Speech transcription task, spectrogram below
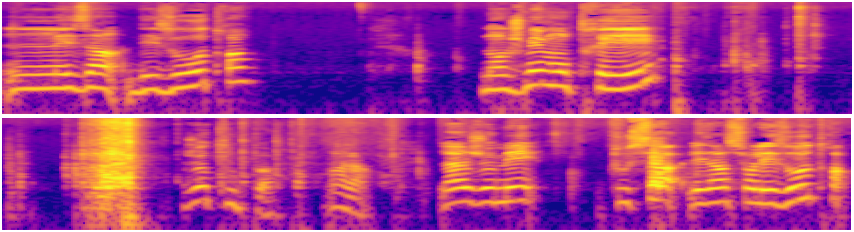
les uns des autres. Donc, je mets mon trait je coupe. Voilà. Là, je mets tout ça les uns sur les autres.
